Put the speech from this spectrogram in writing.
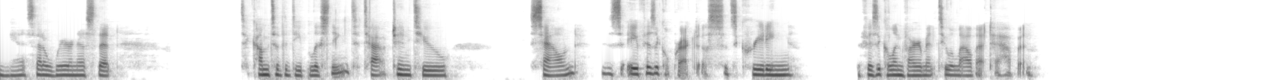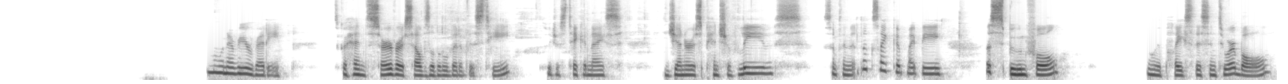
Again, it's that awareness that to come to the deep listening, to tap into sound is a physical practice. It's creating the physical environment to allow that to happen. Whenever you're ready, let's go ahead and serve ourselves a little bit of this tea. So just take a nice, generous pinch of leaves, something that looks like it might be a spoonful. And we place this into our bowl.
